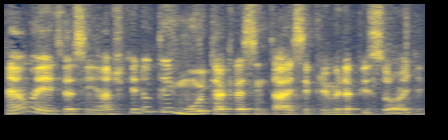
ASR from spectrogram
realmente, assim, acho que não tem muito a acrescentar esse primeiro episódio.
